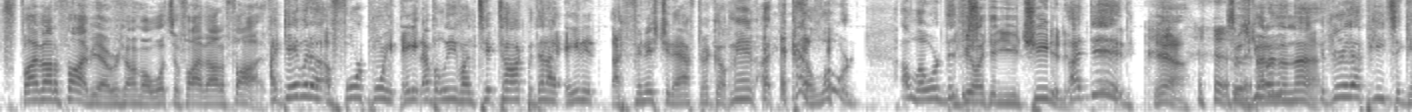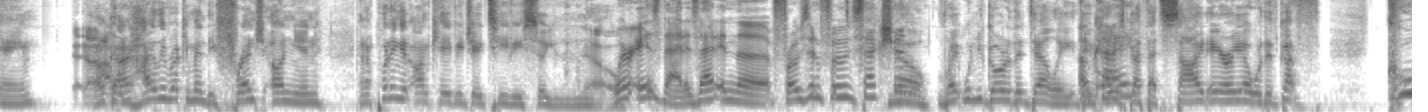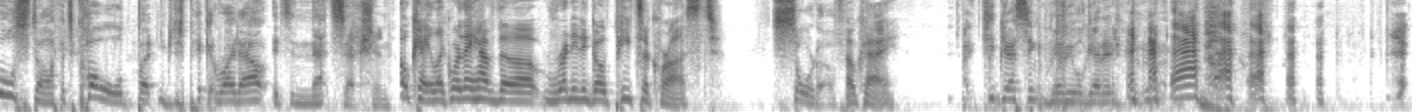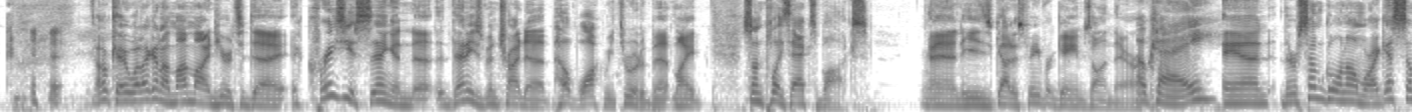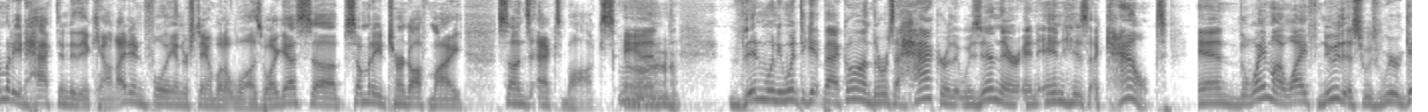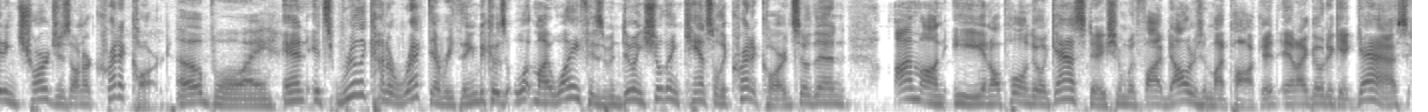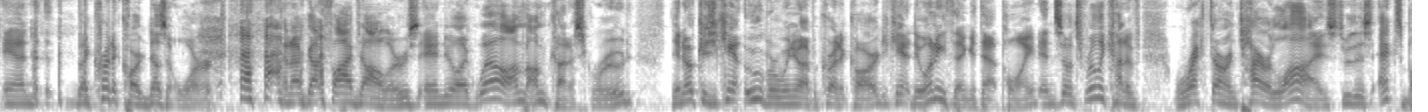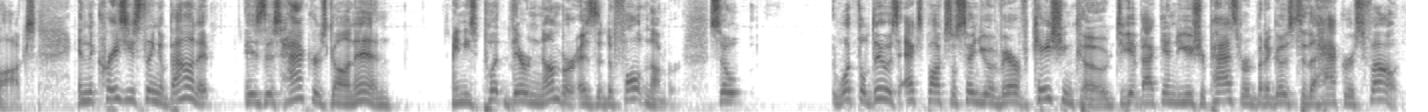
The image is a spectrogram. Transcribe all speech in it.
Five out of five. Yeah, we're talking about what's a five out of five. I gave it a, a 4.8, I believe, on TikTok, but then I ate it. I finished it after. I go, man, I, I kind of lowered. I lowered this. you feel like you cheated it. I did. yeah. So So it's better in- than that. If you're in that pizza game, uh, I would highly recommend the French onion, and I'm putting it on KVJ TV so you know. Where is that? Is that in the frozen food section? No, right when you go to the deli, they've Okay. always got that side area where they've got f- cool stuff. It's cold, but you can just pick it right out. It's in that section, Okay, like where they have the ready to go pizza crust. sort of. Okay. I keep guessing. Maybe we'll get it. Okay, what I got on my mind here today, craziest thing, and uh, Denny's been trying to help walk me through it a bit. My son plays Xbox, and he's got his favorite games on there. Okay. And there's something going on where I guess somebody had hacked into the account. I didn't fully understand what it was. Well, I guess uh, somebody had turned off my son's Xbox. And then when he went to get back on, there was a hacker that was in there and in his account. And the way my wife knew this was we were getting charges on our credit card. Oh boy. And it's really kind of wrecked everything because what my wife has been doing, she'll then cancel the credit card. So then I'm on E and I'll pull into a gas station with $5 in my pocket and I go to get gas and the credit card doesn't work. And I've got $5 and you're like, well, I'm, I'm kind of screwed. You know, because you can't Uber when you don't have a credit card. You can't do anything at that point. And so it's really kind of wrecked our entire lives through this Xbox. And the craziest thing about it is this hacker's gone in and he's put their number as the default number. So what they'll do is Xbox will send you a verification code to get back in to use your password, but it goes to the hacker's phone.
